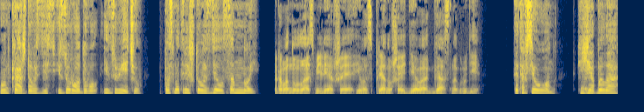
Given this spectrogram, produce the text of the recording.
Он каждого здесь изуродовал, изувечил. Посмотри, что он сделал со мной!» Рванула осмелевшая и воспрянувшая дева газ на груди. «Это все он. Я была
